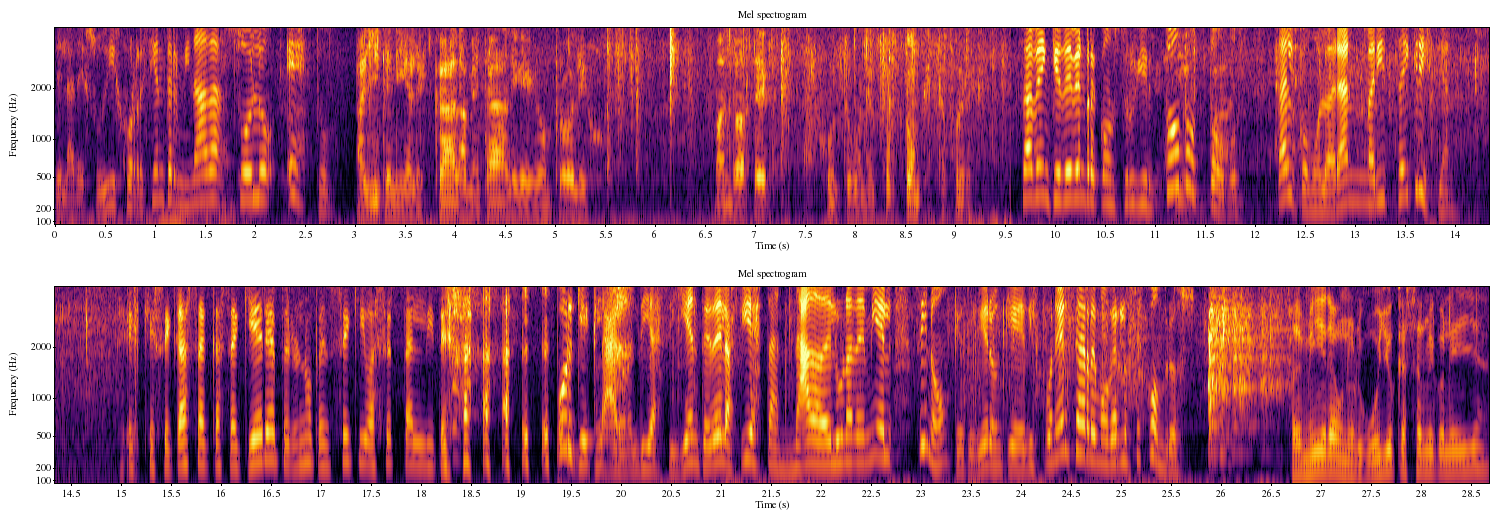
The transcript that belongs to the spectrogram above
de la de su hijo recién terminada solo esto. Allí tenía la escala metálica que compró el hijo. Mandó a hacer junto con el portón que está afuera. Saben que deben reconstruir todo todos, tal como lo harán Maritza y Cristian. El que se casa, casa quiere, pero no pensé que iba a ser tan literal. Porque claro, al día siguiente de la fiesta, nada de luna de miel, sino que tuvieron que disponerse a remover los escombros. Para mí era un orgullo casarme con ella,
